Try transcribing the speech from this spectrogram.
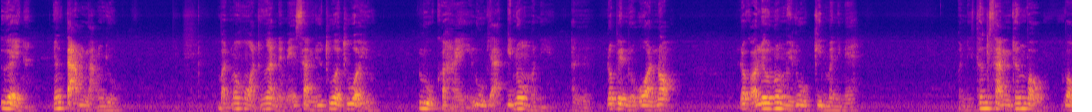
เอื้อยนั่นยังตามหลังอยู่ บัดมาหอดเฮือนเนี่ยแม่สันอยู่ทั่วทั่วอยู่ ลูกก็ให้ลูกอยากกินนมมันนี่อันเราเป็นลูกอ่อนเนาะแล้วก็เอาเร็วนมให้ลูกกินมันนี่แม่มันนี่ทั้งสันทั้งเบาเบา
